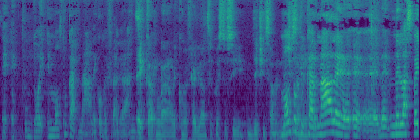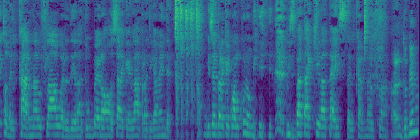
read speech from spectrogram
e, appunto è, è molto carnale come fragranza. È carnale come fragranza, questo sì, decisa- Molto più decisamente. carnale eh, eh, ne- nell'aspetto del carnal flower della tuberosa che là praticamente mi sembra che qualcuno mi, mi sbatacchi la testa il carnal flower. Ah, Dobbiamo.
